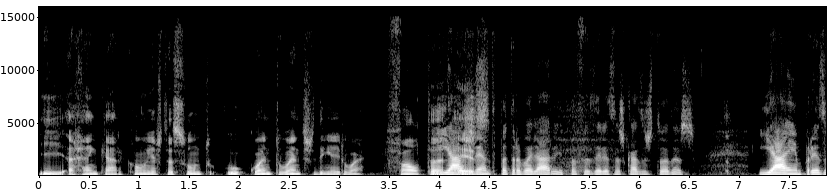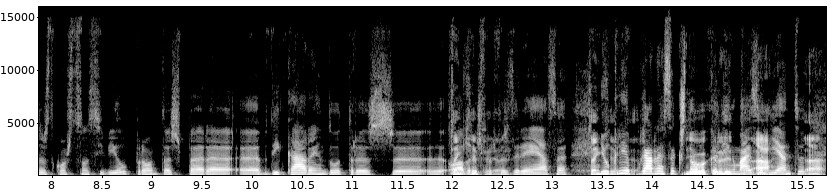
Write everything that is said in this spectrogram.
e arrancar com este assunto o quanto antes. Dinheiro há. Falta e há esse... gente para trabalhar e para fazer essas casas todas? E há empresas de construção civil prontas para eh, abdicarem de outras uh, obras para fazerem essa? Tem eu queria haver. pegar nessa questão eu um bocadinho mais ah, adiante. Ah,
